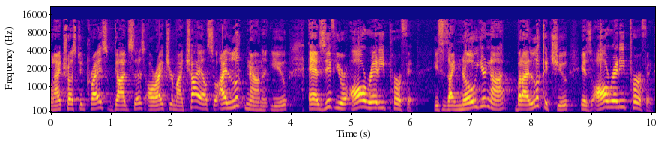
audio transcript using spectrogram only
When I trusted Christ, God says, All right, you're my child, so I look down at you as if you're already perfect. He says, I know you're not, but I look at you as already perfect.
